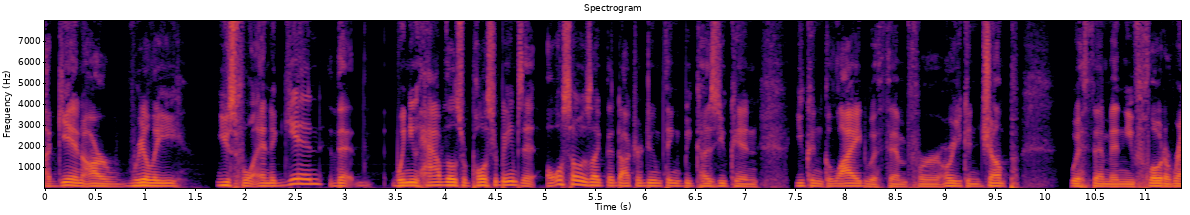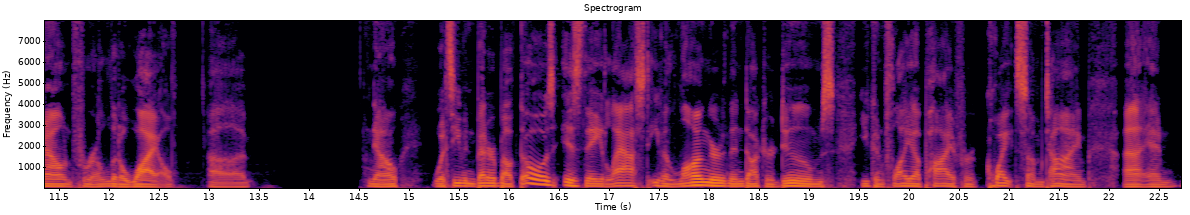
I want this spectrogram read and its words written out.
again are really useful. And again, that when you have those repulsor beams, it also is like the Doctor Doom thing because you can you can glide with them for or you can jump with them and you float around for a little while. Uh, now, what's even better about those is they last even longer than Doctor Doom's. You can fly up high for quite some time uh, and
